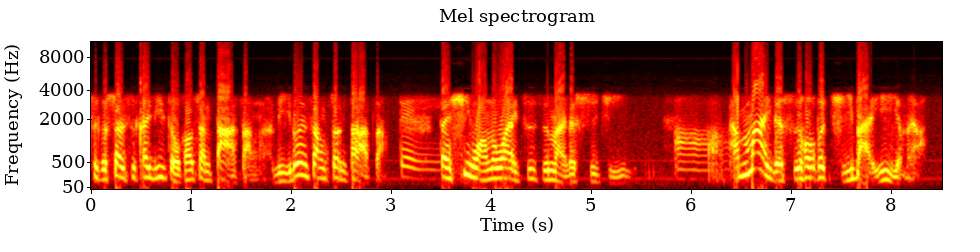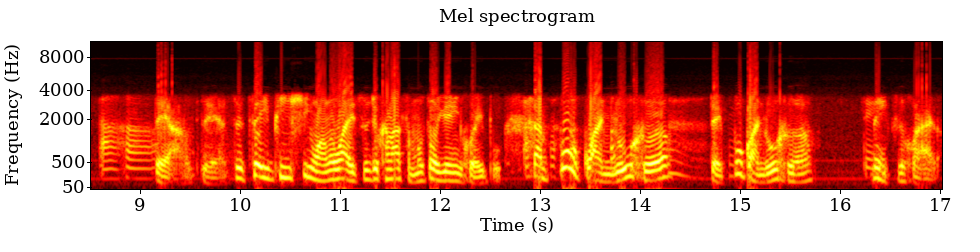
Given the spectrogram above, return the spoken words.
这个算是开低走高，算大涨了，理论上算大涨。对，但姓王的外资只买了十几亿啊，他卖的时候都几百亿，有没有？啊哈，对呀，对呀，这这一批姓王的外资就看他什么时候愿意回补。但不管如何，对，不管如何，内资回来了。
